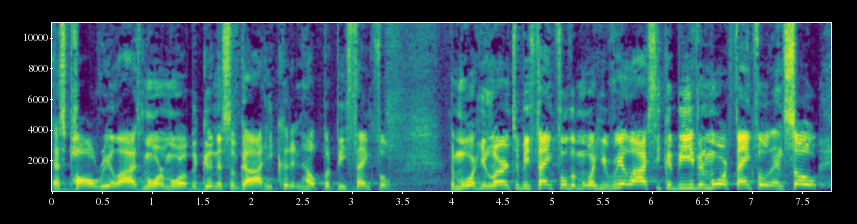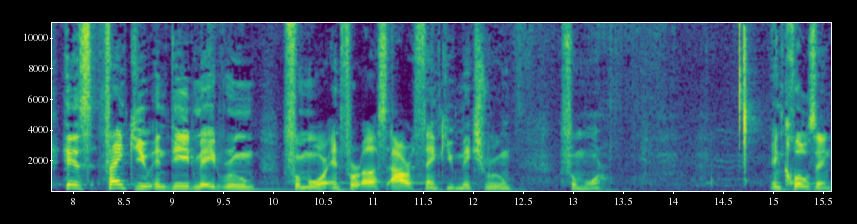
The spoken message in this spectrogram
As Paul realized more and more of the goodness of God, he couldn't help but be thankful. The more he learned to be thankful, the more he realized he could be even more thankful. And so his thank you indeed made room for more. And for us, our thank you makes room for more. In closing,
